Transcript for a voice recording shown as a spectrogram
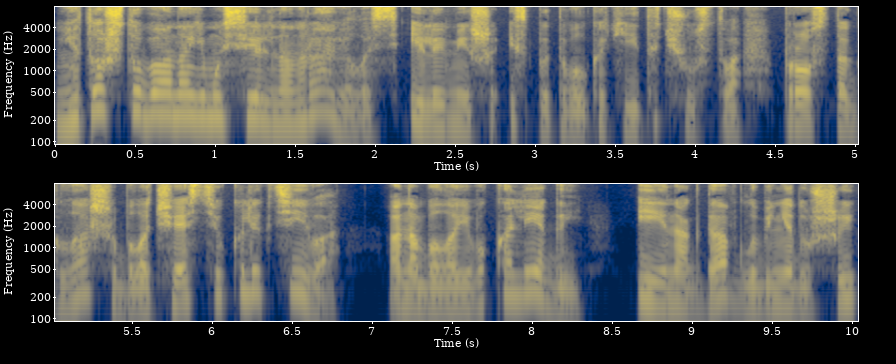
Не то чтобы она ему сильно нравилась или Миша испытывал какие-то чувства, просто Глаша была частью коллектива, она была его коллегой, и иногда в глубине души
